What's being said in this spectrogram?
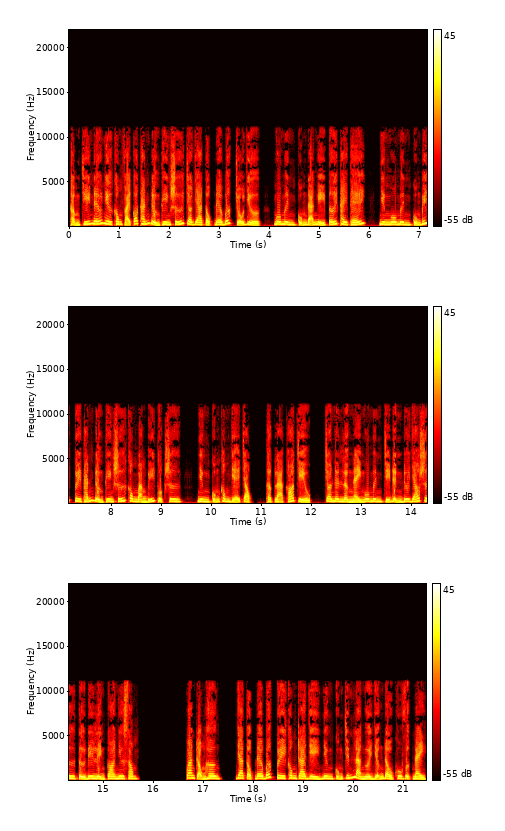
Thậm chí nếu như không phải có thánh đường thiên sứ cho gia tộc đeo bớt chỗ dựa, ngô minh cũng đã nghĩ tới thay thế, nhưng ngô minh cũng biết tuy thánh đường thiên sứ không bằng bí thuật sư, nhưng cũng không dễ chọc, thật là khó chịu, cho nên lần này ngô minh chỉ định đưa giáo sư từ đi liền coi như xong. Quan trọng hơn gia tộc đeo bớt tuy không ra gì nhưng cũng chính là người dẫn đầu khu vực này.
